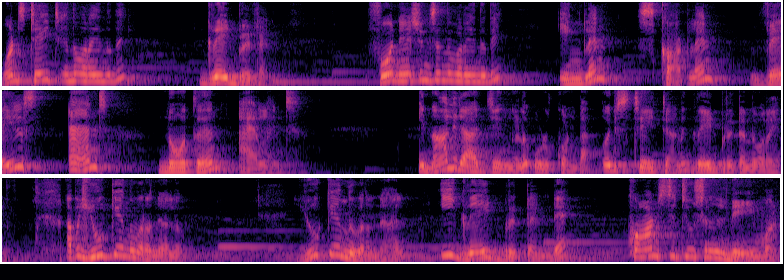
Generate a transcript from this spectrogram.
one state എന്ന് പറയുന്നത് ഗ്രേറ്റ് ബ്രിട്ടൻ ഫോർ നേഷൻസ് എന്ന് പറയുന്നത് England Scotland Wales and Northern Ireland ഈ നാല് രാജ്യങ്ങൾ ഉൾക്കൊണ്ട ഒരു സ്റ്റേറ്റാണ് ഗ്രേറ്റ് ബ്രിട്ടൻ എന്ന് പറയുന്നത്. അപ്പോൾ യു കെ എന്ന് പറഞ്ഞാലോ? യു കെ എന്ന് പറഞ്ഞാൽ ഈ ഗ്രേറ്റ് ബ്രിട്ടന്റെ കോൺസ്റ്റിറ്റ്യൂഷണൽ നെയിമാണ്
